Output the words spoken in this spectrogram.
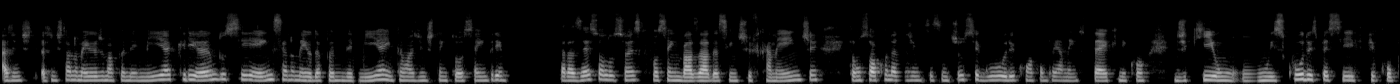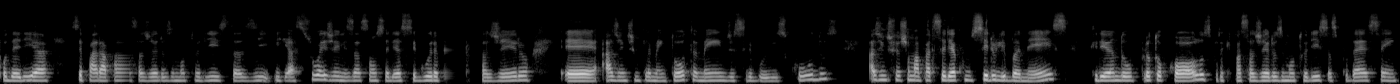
a gente a está no meio de uma pandemia, criando ciência no meio da pandemia, então a gente tentou sempre trazer soluções que fossem embasadas cientificamente. Então, só quando a gente se sentiu seguro e com acompanhamento técnico de que um, um escudo específico poderia separar passageiros e motoristas e, e a sua higienização seria segura para o passageiro, é, a gente implementou também, distribuiu escudos. A gente fechou uma parceria com o Sírio Libanês, criando protocolos para que passageiros e motoristas pudessem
